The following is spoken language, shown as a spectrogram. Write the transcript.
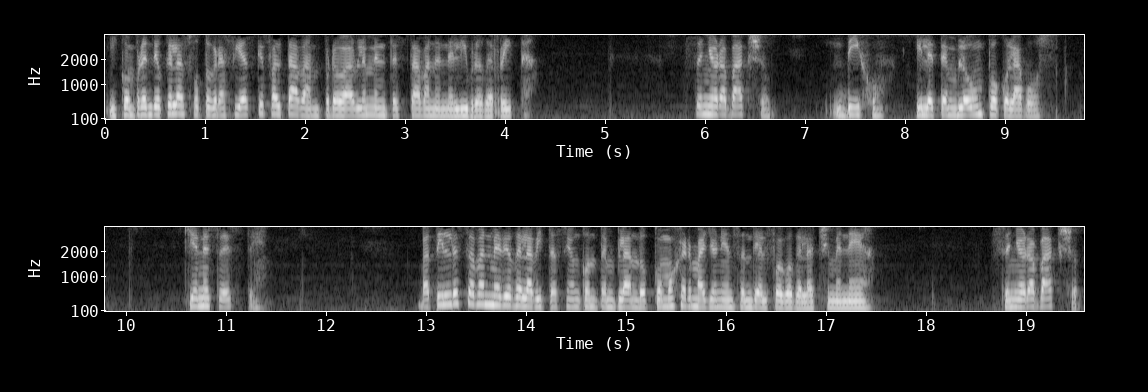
y comprendió que las fotografías que faltaban probablemente estaban en el libro de Rita. Señora Bagshot, dijo, y le tembló un poco la voz. ¿Quién es este? Batilde estaba en medio de la habitación contemplando cómo Hermione encendía el fuego de la chimenea. Señora Bagshot,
